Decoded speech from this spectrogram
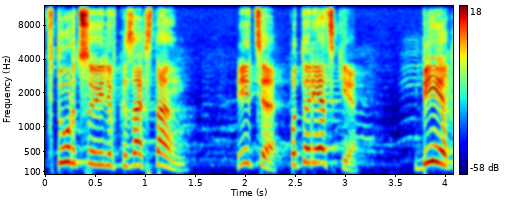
в Турцию или в Казахстан. Видите, по-турецки. Бир,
